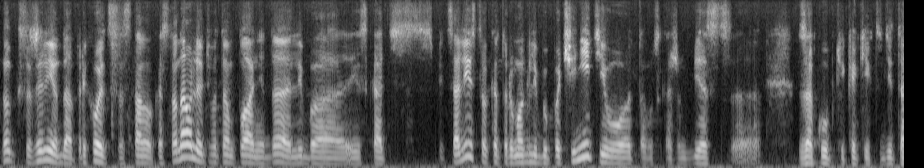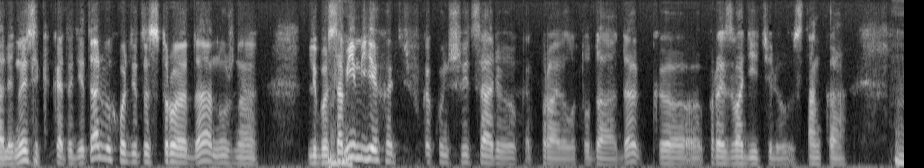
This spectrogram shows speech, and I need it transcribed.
Но, к сожалению, да, приходится станок останавливать в этом плане, да, либо искать специалистов, которые могли бы починить его, там, скажем, без э, закупки каких-то деталей. Но если какая-то деталь выходит из строя, да, нужно либо самим ехать в какую-нибудь Швейцарию, как правило, туда, да, к производителю станка, угу.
